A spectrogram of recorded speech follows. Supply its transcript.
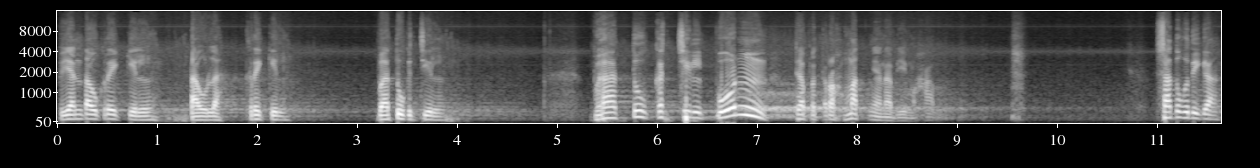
Pian tahu kerikil, taulah kerikil batu kecil. Batu kecil pun dapat rahmatnya Nabi Muhammad. Satu ketika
